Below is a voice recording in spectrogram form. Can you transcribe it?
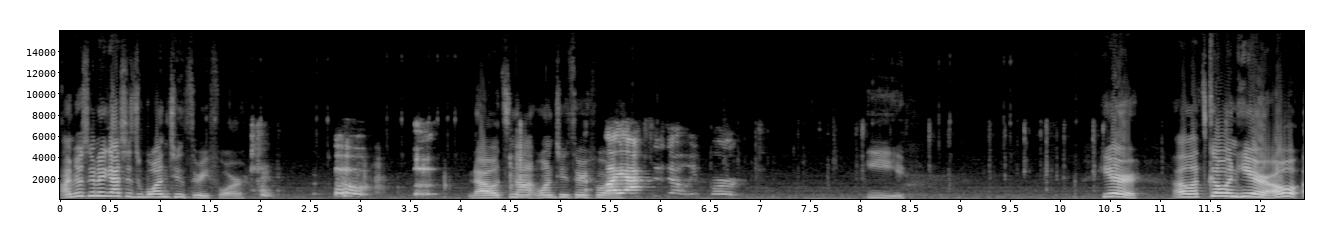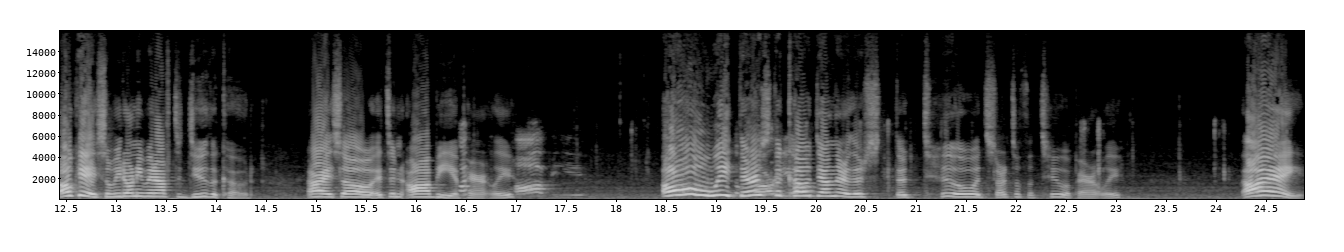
I'm just gonna guess it's one two three four. No, it's not one two three four. I accidentally burnt. E. Here. Oh, let's go in here. Oh, okay. So we don't even have to do the code. All right. So it's an obby apparently. Obby. Oh wait, The there's the code down there. There's the two. It starts with a two apparently. Hey,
